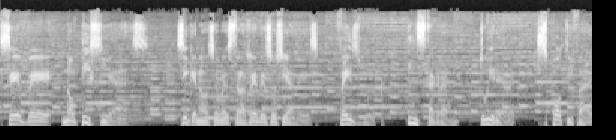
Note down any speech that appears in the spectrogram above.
CB Noticias. Síguenos en nuestras redes sociales, Facebook, Instagram, Twitter, Spotify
